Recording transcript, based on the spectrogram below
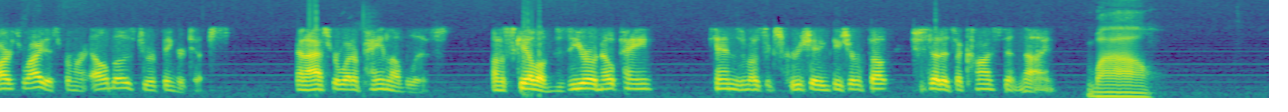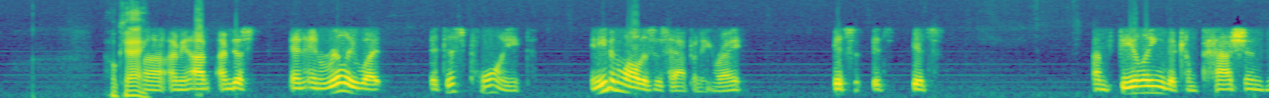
arthritis from her elbows to her fingertips. And I asked her what her pain level is. On a scale of zero, no pain, 10 is the most excruciating thing she ever felt, she said it's a constant nine. Wow. Okay. Uh, I mean, I'm, I'm just, and, and really what, at this point, and even while this is happening, right, it's, it's, it's, I'm feeling the compassion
